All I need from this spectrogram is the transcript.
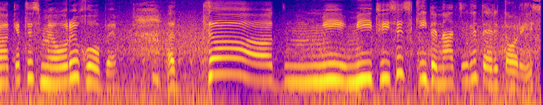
გააკეთეს მეორე ღობე. და მიითვისეს კიდე ნაწილი ტერიტორიის.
